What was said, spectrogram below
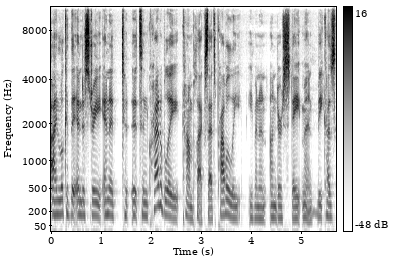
I look at the industry and it it's incredibly complex. That's probably even an understatement because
